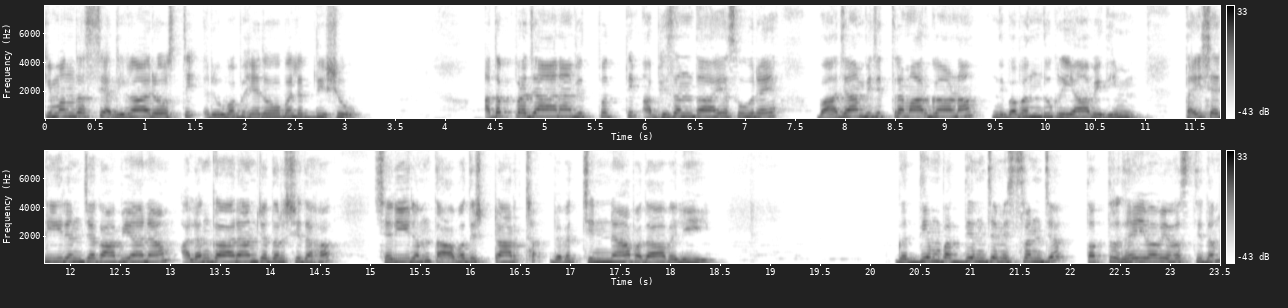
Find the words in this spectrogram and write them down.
किमन्दस्य अधिकारोऽस्ति? रूपभेदोपलब्धिषु। अधप्रजानाव्युत्पत्तिम् अभिसन्धाय सूरय वाचां विचित्रमार्गाणां निबबन्धु क्रियाविधिं तैशरीरं च काव्यानाम् अलङ्कारां च दर्शितः। शरीरं तावदिष्टार्थव्यवच्छिन्ना पदावली ഗദ്യം പദ്യം ച മിശ്രം ച തത്രദൈവ വ്യവസ്ഥിതം.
